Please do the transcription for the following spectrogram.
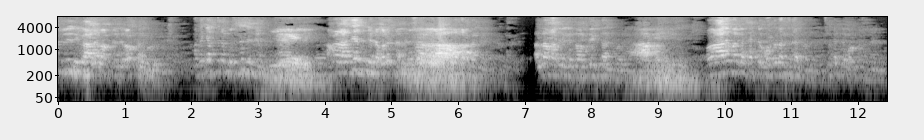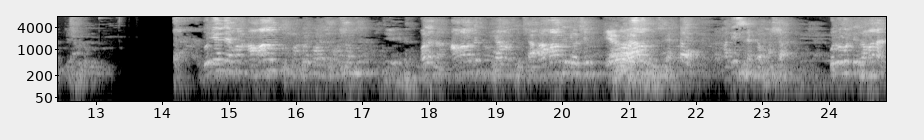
চুরি থেকে আলেম আপনাকে রক্ষা করবে। কথা আপনারা বুঝতেছেন আমরা রাজি আছি এটা বলেন না? আল্লাহ আমাদেরকে তৌফিক দান করুন। আমিন। আলেমের কাছে একটা ঘটনা শুনে আপনাদের ছোট একটা ঘটনা শুনে দুনিয়াতে এখন আমানত সম্পর্কে অনেক সমস্যা হচ্ছে বলেন না আমানতের খেয়ানত হচ্ছে আর আমানতের কি হচ্ছে? খেয়ানত। হচ্ছে। একটা হাদিসের একটা ভাষা। পূর্ববর্তী জমানায়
